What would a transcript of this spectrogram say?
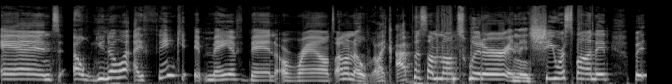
And oh, you know what? I think it may have been around, I don't know, like I put something on Twitter and then she responded, but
